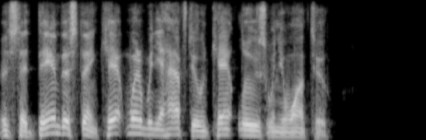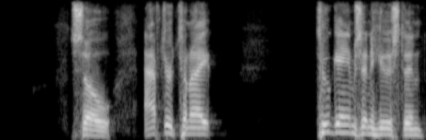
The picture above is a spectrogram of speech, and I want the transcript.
It's the damnedest thing. Can't win when you have to and can't lose when you want to. So after tonight, two games in Houston,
